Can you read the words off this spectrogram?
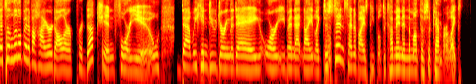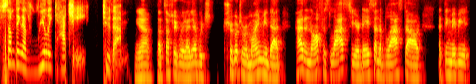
that's a little bit of a higher dollar production for you that we can do during the day or even at night, like just to incentivize people to come in in the month of September, like something that's really catchy to them. Yeah, that's actually a great idea, which triggered to remind me that I had an office last year. They sent a blast out, I think maybe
